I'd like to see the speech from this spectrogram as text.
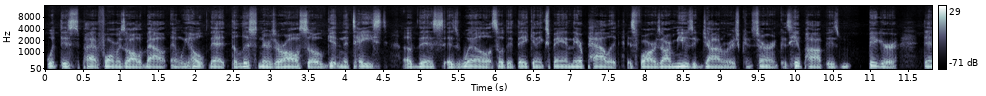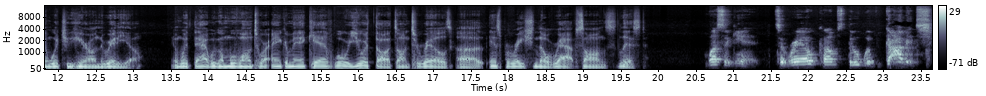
what this platform is all about. And we hope that the listeners are also getting the taste of this as well, so that they can expand their palette as far as our music genre is concerned. Because hip hop is bigger than what you hear on the radio. And with that, we're gonna move on to our anchorman, Kev. What were your thoughts on Terrell's uh, inspirational rap songs list? Once again, Terrell comes through with garbage.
